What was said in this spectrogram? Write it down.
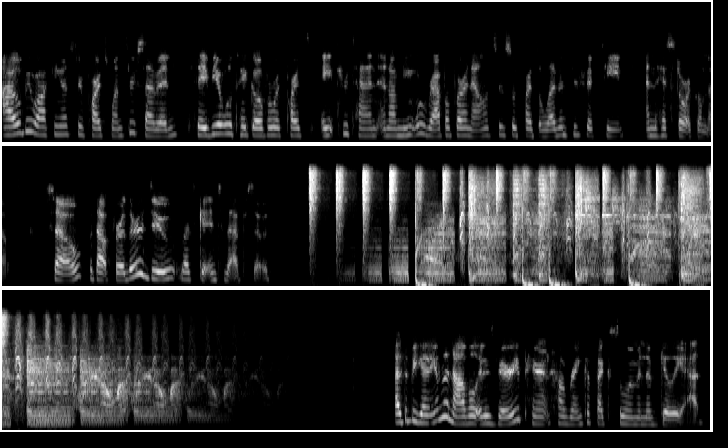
I will be walking us through parts 1 through 7. Savia will take over with parts 8 through 10, and Avneet will wrap up our analysis with parts 11 through 15 and the historical notes. So, without further ado, let's get into the episode. At the beginning of the novel, it is very apparent how rank affects the women of Gilead.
